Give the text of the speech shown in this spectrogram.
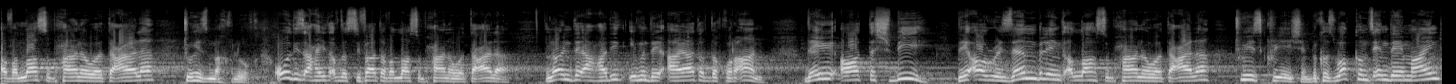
of Allah subhanahu wa ta'ala to his makhluk. All these ahadith of the sifat of Allah subhanahu wa ta'ala, not in the ahadith, even the ayat of the Quran, they are tashbih. They are resembling Allah subhanahu wa ta'ala to His creation. Because what comes in their mind?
